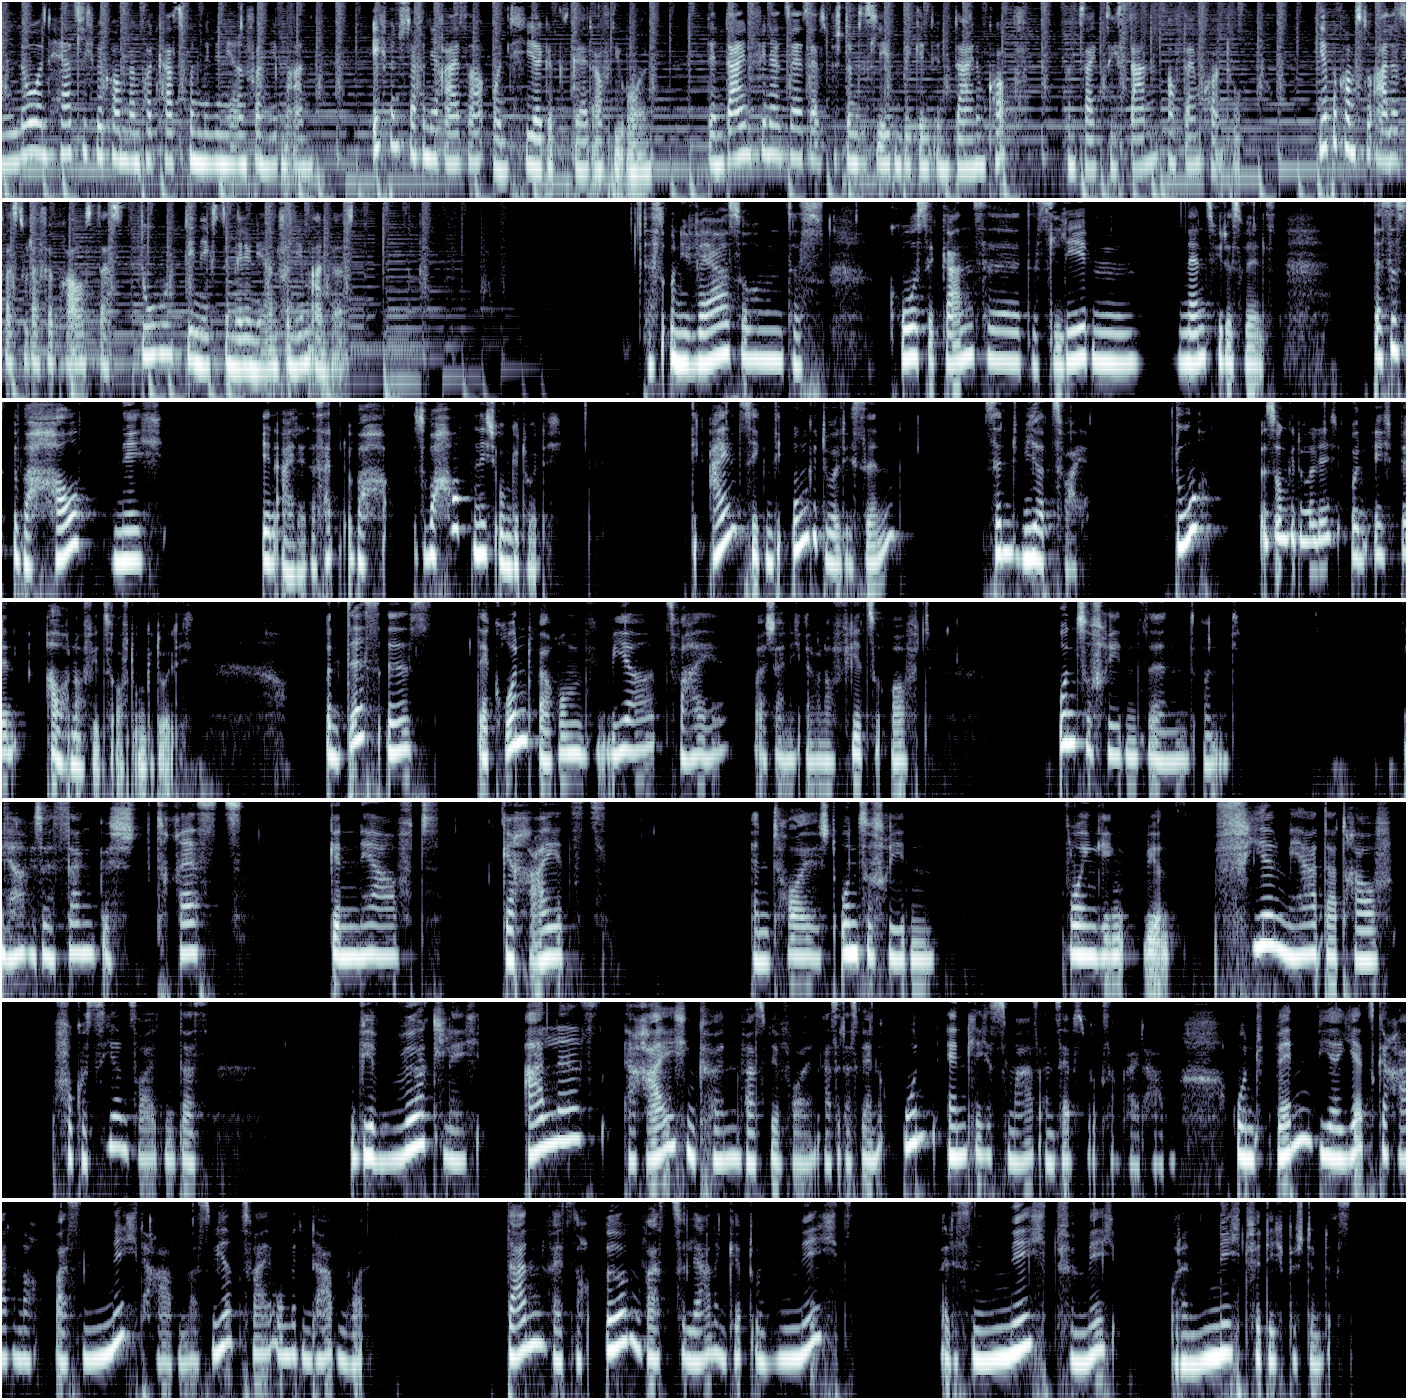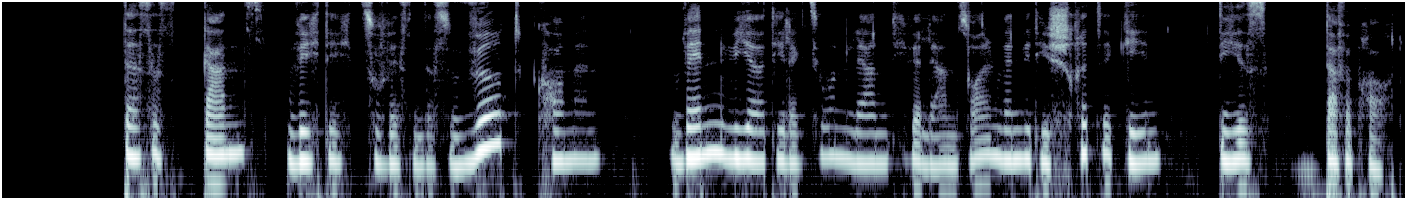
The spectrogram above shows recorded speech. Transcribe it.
Hallo und herzlich willkommen beim Podcast von Millionären von nebenan. Ich bin Stefanie Reiser und hier gibt's Geld auf die Ohren. Denn dein finanziell selbstbestimmtes Leben beginnt in deinem Kopf und zeigt sich dann auf deinem Konto. Hier bekommst du alles, was du dafür brauchst, dass du die nächste Millionärin von nebenan wirst. Das Universum, das große Ganze, das Leben, nenn's wie du es willst, das ist überhaupt nicht in Eile. Das hat überhaupt, ist überhaupt nicht ungeduldig. Die einzigen, die ungeduldig sind, sind wir zwei. Du bist ungeduldig und ich bin auch noch viel zu oft ungeduldig. Und das ist der Grund, warum wir zwei wahrscheinlich einfach noch viel zu oft unzufrieden sind und ja, wie soll ich sagen, gestresst, genervt, gereizt, enttäuscht, unzufrieden, wohingegen wir uns viel mehr darauf fokussieren sollten, dass wir wirklich alles erreichen können, was wir wollen. Also, dass wir ein unendliches Maß an Selbstwirksamkeit haben. Und wenn wir jetzt gerade noch was nicht haben, was wir zwei unbedingt haben wollen, dann, weil es noch irgendwas zu lernen gibt und nicht, weil es nicht für mich oder nicht für dich bestimmt ist. Das ist ganz wichtig zu wissen. Das wird kommen, wenn wir die Lektionen lernen, die wir lernen sollen, wenn wir die Schritte gehen, die es dafür braucht.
